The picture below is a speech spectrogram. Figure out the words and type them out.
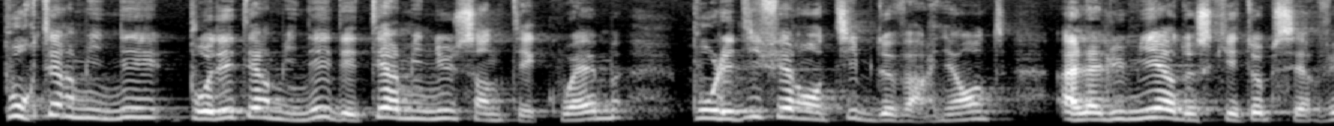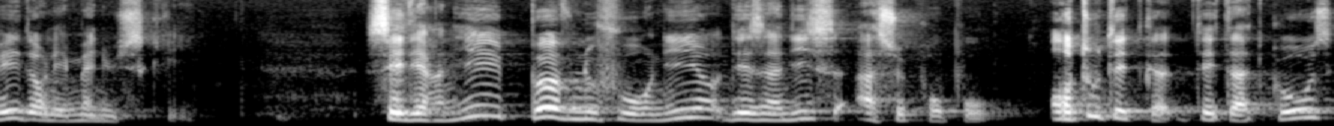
pour, déterminer des terminus antequem pour les différents types de variantes à la lumière de ce qui est observé dans les manuscrits. Ces derniers peuvent nous fournir des indices à ce propos. En tout état de cause,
